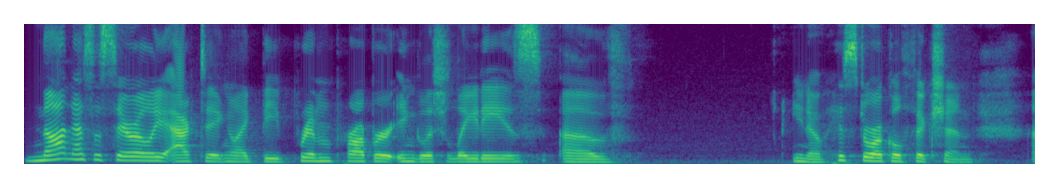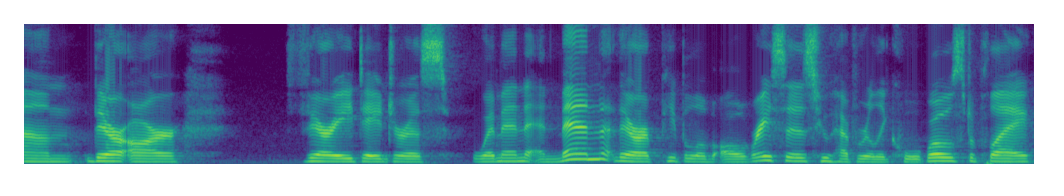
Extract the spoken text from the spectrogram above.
not necessarily acting like the prim proper English ladies of you know historical fiction. Um, there are very dangerous women and men. There are people of all races who have really cool roles to play.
